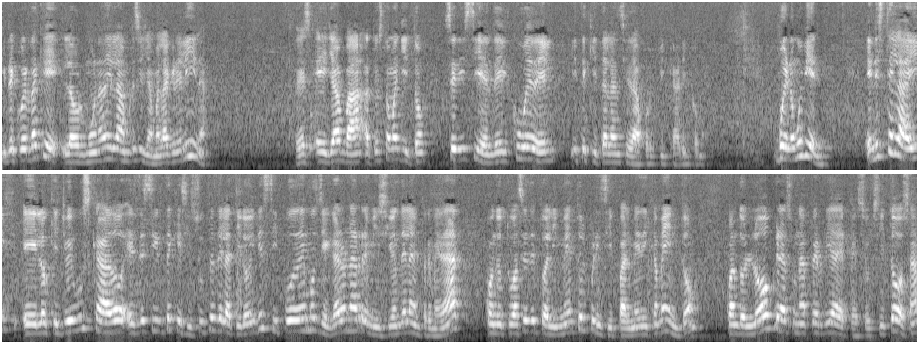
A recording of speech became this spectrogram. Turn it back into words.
Y recuerda que la hormona del hambre se llama la grelina. Entonces ella va a tu estomaguito, se distiende el él y te quita la ansiedad por picar y comer. Bueno, muy bien. En este live eh, lo que yo he buscado es decirte que si sufres de la tiroides sí podemos llegar a una remisión de la enfermedad cuando tú haces de tu alimento el principal medicamento, cuando logras una pérdida de peso exitosa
